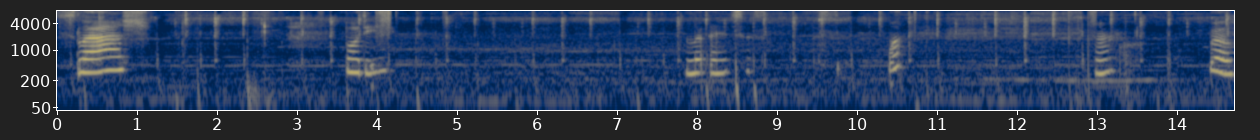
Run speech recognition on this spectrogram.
slash body. Let's what? Huh? Bro,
